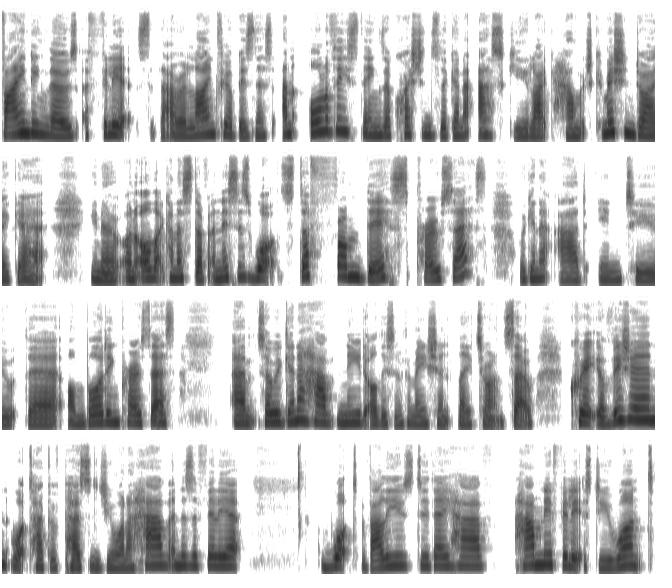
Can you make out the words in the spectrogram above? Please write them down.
finding those affiliates that are aligned for your business. And all of these things are questions they're going to ask you, like how much commission do I get, you know, and all that kind of stuff. And this is what stuff from this process we're going to add into the onboarding process. Um, so we're going to have need all this information later on. So create your vision. What type of persons you want to have and as affiliate? What values do they have? How many affiliates do you want?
